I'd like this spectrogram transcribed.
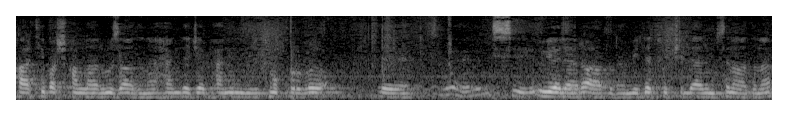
parti başkanlarımız adına hem de cephenin yürütme kurulu e, e, üyeleri adına, milletvekillerimizin adına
